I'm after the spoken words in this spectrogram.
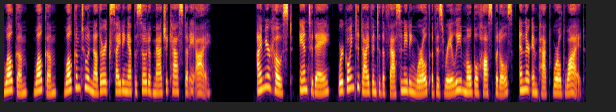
Welcome, welcome, welcome to another exciting episode of Magicast.ai. I'm your host, and today, we're going to dive into the fascinating world of Israeli mobile hospitals and their impact worldwide.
